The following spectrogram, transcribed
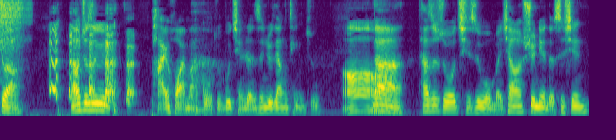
对啊。然后就是徘徊嘛，裹足不前，人生就这样停住。哦，那他是说，其实我们现在要训练的是先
